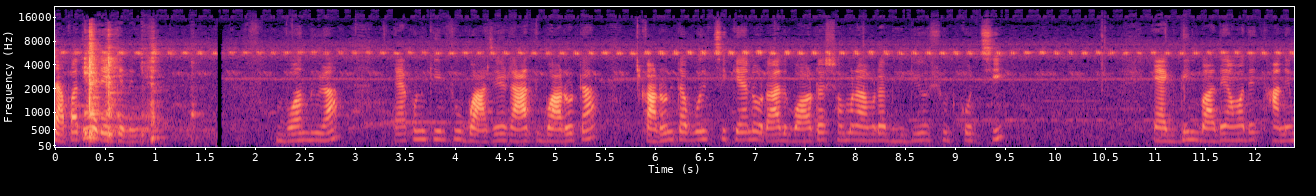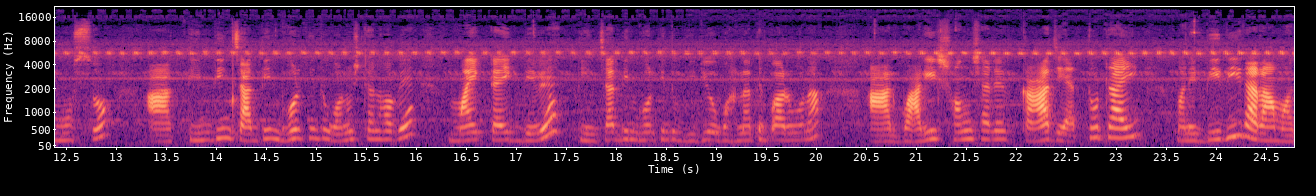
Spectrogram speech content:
চাপা দিয়ে রেখে দেব। বন্ধুরা, এখন কিন্তু বাজে রাত বারোটা। কারণটা বলছি কেন? রাত বারোটার সময় আমরা ভিডিও শ্যুট করছি। একদিন বাদে আমাদের থানে মৎস্য আর তিন দিন, চার দিন ভোর কিন্তু অনুষ্ঠান হবে। মাইক টাইক দেবে। তিন, চার দিন ভোর কিন্তু ভিডিও বানাতে পারব না। আর বাড়ির সংসারের কাজ এতটাই মানে দিদির আর আমার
